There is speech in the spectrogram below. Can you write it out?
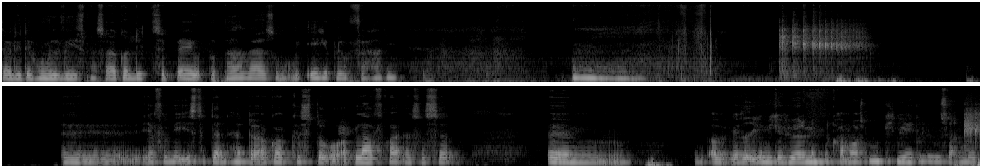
det var lige det, hun ville vise mig, så jeg går lidt tilbage ud på badeværelset, hvor vi ikke blev færdige. Mm. Øh, jeg får vist, at den her dør godt kan stå og blafre af sig selv. Øhm, og jeg ved ikke, om I kan høre det, men den kommer også med en knirkelyd sådan lidt.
